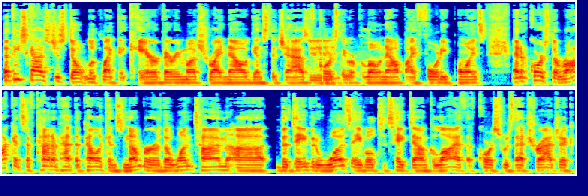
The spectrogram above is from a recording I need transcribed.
that these guys just don't look like they care very much right now against the Jazz. Of mm. course, they were blown out by 40 points. And of course, the Rockets have kind of had the Pelicans number. The one one time uh, that David was able to take down Goliath, of course, was that tragic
